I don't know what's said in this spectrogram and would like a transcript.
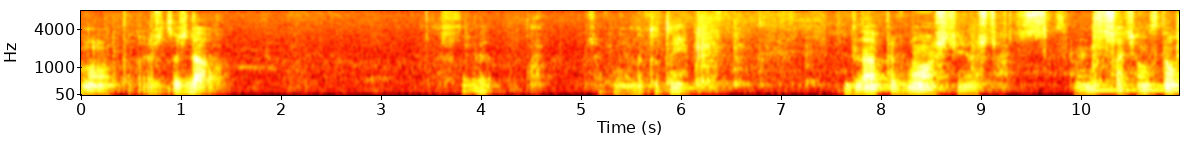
No, to już coś dało. sobie przewiniemy tutaj. Dla pewności jeszcze zrobimy trzecią z dołu.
